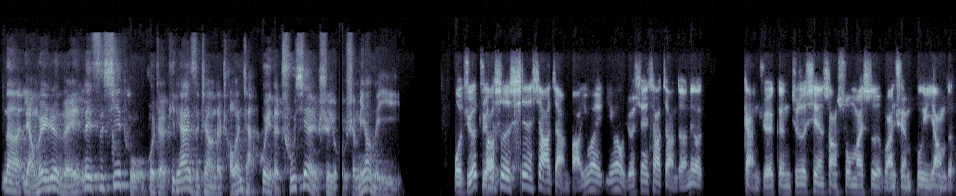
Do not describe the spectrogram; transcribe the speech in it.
那两位认为，类似稀土或者 PTS 这样的潮玩展会的出现是有什么样的意义？我觉得主要是线下展吧，因为因为我觉得线下展的那个感觉跟就是线上售卖是完全不一样的。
